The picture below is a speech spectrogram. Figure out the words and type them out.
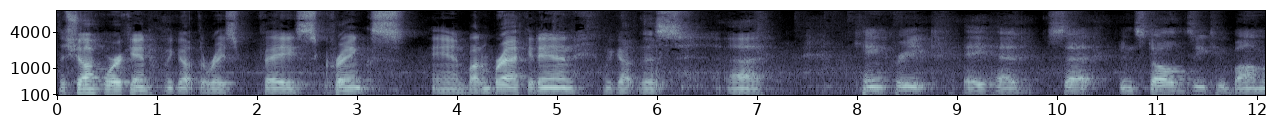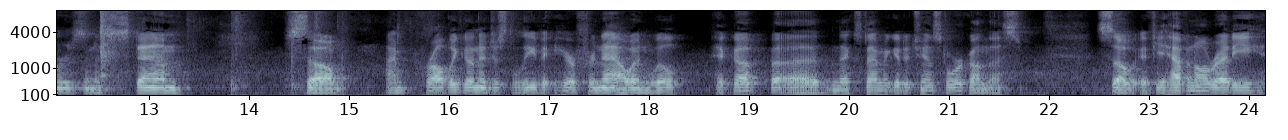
the shock working, we got the race face cranks and bottom bracket in. We got this uh, Cane Creek A-head set installed, Z2 bombers and a stem. So I'm probably going to just leave it here for now and we'll pick up uh, next time I get a chance to work on this. So if you haven't already,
